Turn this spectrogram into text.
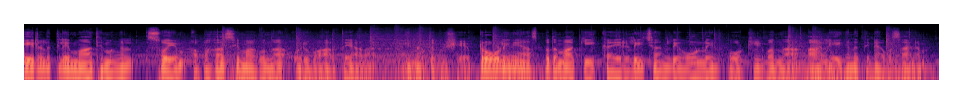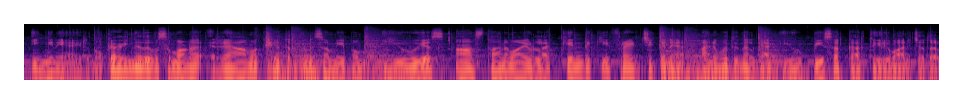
കേരളത്തിലെ മാധ്യമങ്ങൾ സ്വയം അപഹാസ്യമാകുന്ന ഒരു വാർത്തയാണ് ഇന്നത്തെ വിഷയം. ട്രോളിനെ ആസ്പദമാക്കി കൈരളി ചാനലിലെ ഓൺലൈൻ പോർട്ടലിൽ വന്ന ആ ലേഖനത്തിന്റെ അവസാനം ഇങ്ങനെയായിരുന്നു. കഴിഞ്ഞ ദിവസമാണ് രാമക്ഷേത്രത്തിന് സമീപം യു എസ് ആസ്ഥാനമായുള്ള കെൻഡക്കി ഫ്രൈഡ് ചിക്കന് അനുമതി നൽകാൻ യു പി സർക്കാർ തീരുമാനിച്ചത്.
